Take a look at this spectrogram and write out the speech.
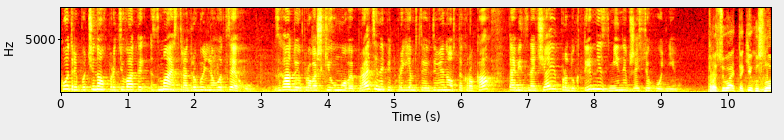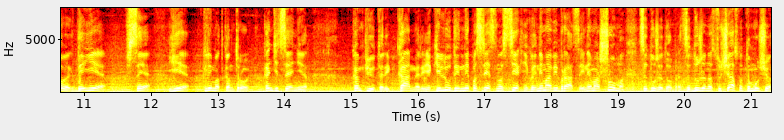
котрий починав працювати з майстра дробильного цеху, згадує про важкі умови праці на підприємстві в 90-х роках та відзначає продуктивні зміни вже сьогодні. Працювати в таких условиях, де є все, є клімат-контроль, кондиціонер, комп'ютери, камери, які люди непосередньо з технікою, нема вібрацій, нема шуму. Це дуже добре. Це дуже насучасно, тому що е,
